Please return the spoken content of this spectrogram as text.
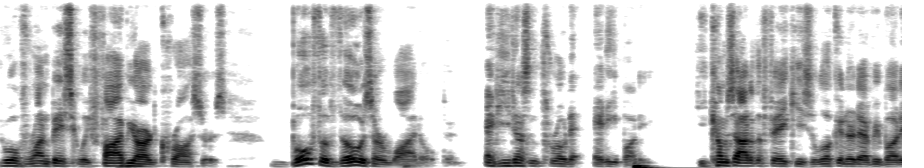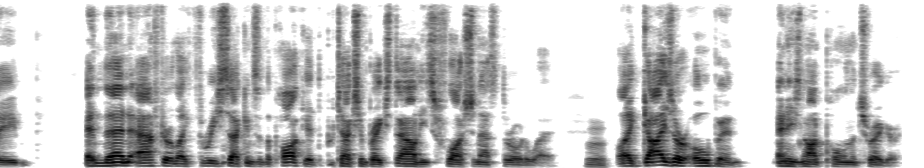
who have run basically five yard crossers. Both of those are wide open, and he doesn't throw to anybody. He comes out of the fake, he's looking at everybody, and then after like three seconds in the pocket, the protection breaks down, he's flush and has to throw it away. Hmm. Like guys are open, and he's not pulling the trigger.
